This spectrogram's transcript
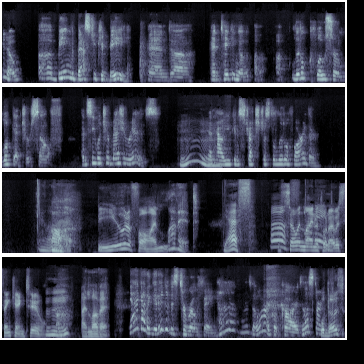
you know, uh, being the best you can be and uh, and taking a, a, a little closer look at yourself and see what your measure is Hmm. and how you can stretch just a little farther. I love Oh, that. beautiful. I love it. Yes. Oh, so in line with what. I was thinking too. Mhm. Oh, I love it. Yeah, I got to get into this tarot thing, huh? Those oracle cards. I'll start. Well, those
